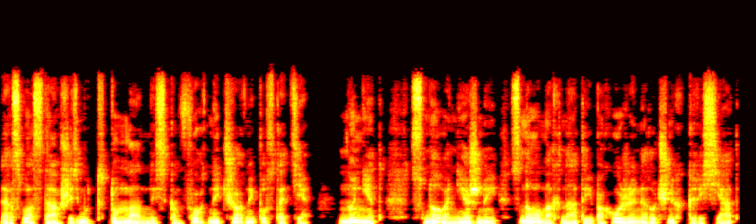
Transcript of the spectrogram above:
распластавшись, будто туманность в комфортной черной пустоте. Но нет, снова нежные, снова мохнатые, похожие на ручных крысят,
